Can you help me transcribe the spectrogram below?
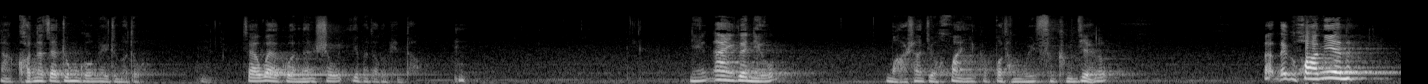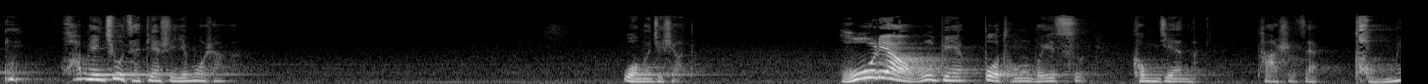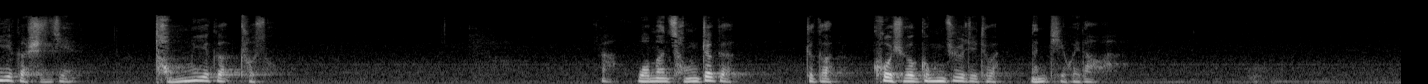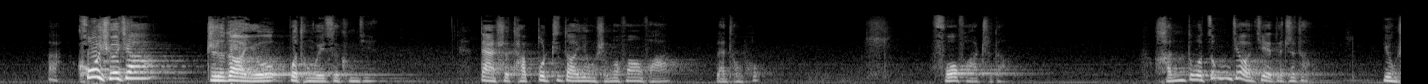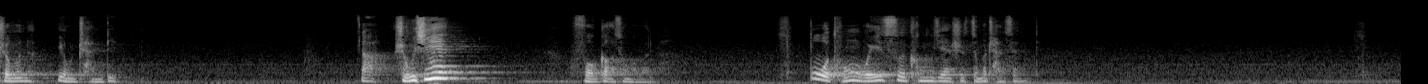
啊，可能在中国没这么多，在外国能收一百多个频道。你按一个钮，马上就换一个不同维次空间了。啊，那个画面呢？画面就在电视荧幕上，我们就晓得，无量无边不同维次空间呢，它是在同一个时间。同一个处所啊，我们从这个这个科学工具里头能体会到啊啊，科学家知道有不同维次空间，但是他不知道用什么方法来突破。佛法知道，很多宗教界的知道，用什么呢？用禅定。啊，首先，佛告诉我们了，不同维次空间是怎么产生的？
